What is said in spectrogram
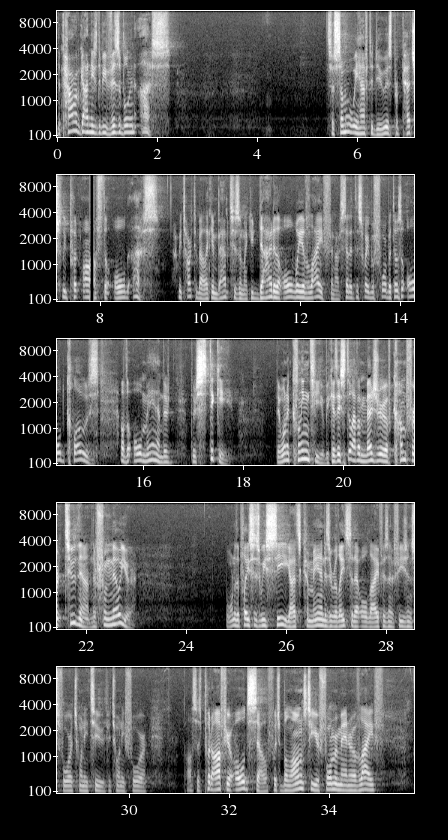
The power of God needs to be visible in us. So, some of what we have to do is perpetually put off the old us. we talked about, like in baptism, like you die to the old way of life. And I've said it this way before, but those old clothes of the old man, they're, they're sticky. They want to cling to you because they still have a measure of comfort to them. They're familiar. But one of the places we see God's command as it relates to that old life is in Ephesians 4 22 through 24. Paul says, Put off your old self, which belongs to your former manner of life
